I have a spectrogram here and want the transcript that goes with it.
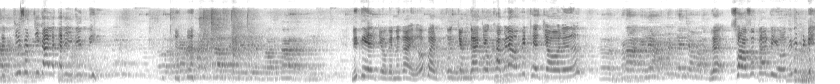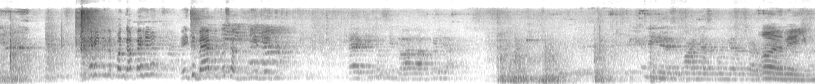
ਸੱਚੀ ਸੱਚੀ ਗੱਲ ਕਰੀ ਦਿੰਦੀ। ਨਹੀਂ ਤੇਲ ਚੋ ਕੇ ਨਗਾਇਓ ਪਰ ਕੋਈ ਚੰਗਾ ਚੋਖਾ ਬਣਾਓ ਮਿੱਠੇ ਚੌਲ। ਹਾਂ, ਬਣਾ ਕੇ ਲਿਆ ਮਿੱਠੇ ਚੌਲ ਲੈ ਸੌਸ ਤੁਹਾਡੀ ਉਹਦੀ ਨਹੀਂ ਮਿੱਠੀ। ਨਹੀਂ ਤਾਂ ਪੰਗਾ ਪੈਣਾ ਇੱਥੇ ਬਹਿ ਕੇ ਸਬਜ਼ੀ ਚੀਰ ਲਈ। ਦੀ ਹੈਗੀ ਕੁਰਸੀ ਬਾਹਰ ਲੱਭ ਕੇ ਲਿਆ ਨਹੀਂ ਇਹ ਸਫਾਈਆਂ ਸਫਾਈਆਂ ਤੋਂ ਛੱਡ ਦੇ। ਐਵੇਂ ਯੂੰ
